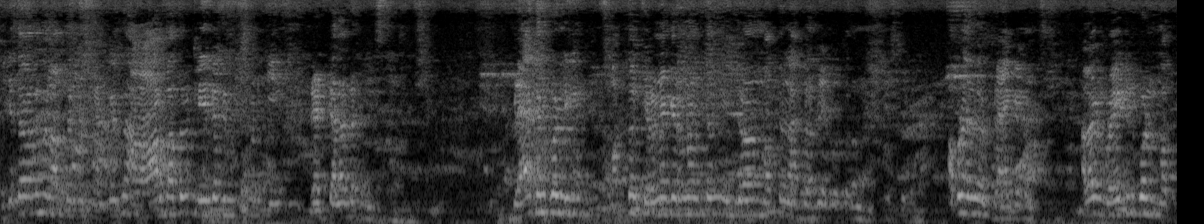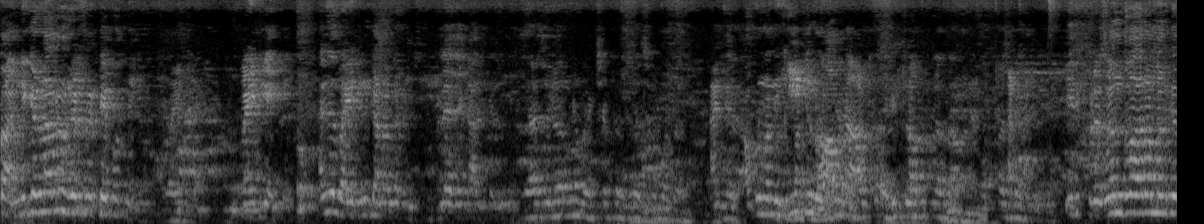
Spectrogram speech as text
మిగతావన్నీ మనం అర్థం చేస్తున్నాం ఆరు మాత్రమే క్లియర్గా కనిపించడానికి రెడ్ కలర్ కనిపిస్తుంది. బ్లాక్ అనుకోండి మొత్తం కిరణ కిరణ ఉంటుంది ఇందులో మొత్తం నాకు బ్లడ్ అయిపోతుంది. అప్పుడు అది బ్లాక్ అయిపోతుంది అలాగే వైట్ అనుకోండి మొత్తం అన్ని కిరణాలు రిఫ్లెక్ట్ అయిపోతుంది వైట్ వైట్ అయితే అది వైట్ కలర్ కనిపిస్తుంది. లేదా కాదు. అప్పుడు మన హీట్ హీట్ ఇది ప్రెజెంట్ ద్వారా మనకి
